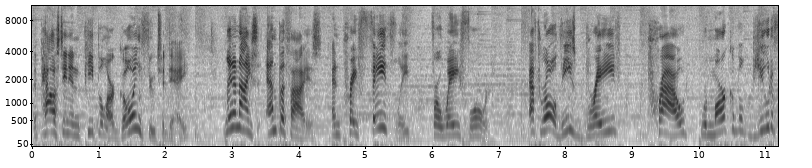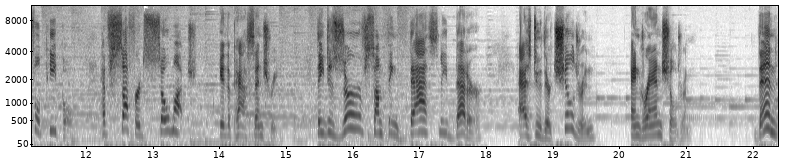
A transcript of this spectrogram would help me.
the Palestinian people are going through today, Lynn and I empathize and pray faithfully for a way forward. After all, these brave, proud, remarkable, beautiful people have suffered so much in the past century. They deserve something vastly better, as do their children and grandchildren. Then,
